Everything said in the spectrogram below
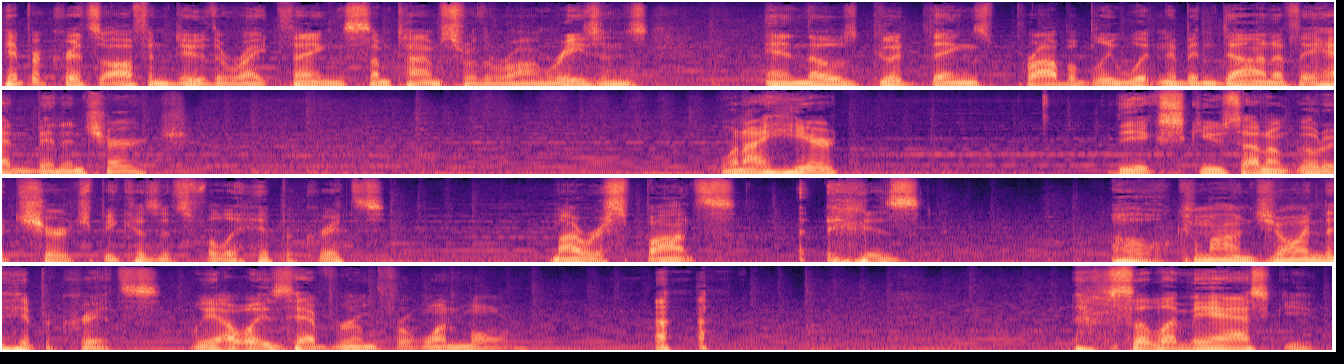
Hypocrites often do the right things, sometimes for the wrong reasons, and those good things probably wouldn't have been done if they hadn't been in church. When I hear the excuse, I don't go to church because it's full of hypocrites, my response is, oh, come on, join the hypocrites. We always have room for one more. so let me ask you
